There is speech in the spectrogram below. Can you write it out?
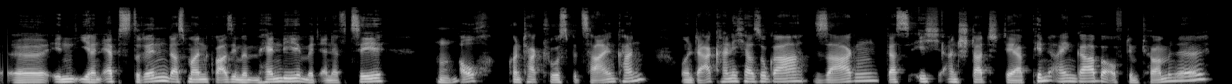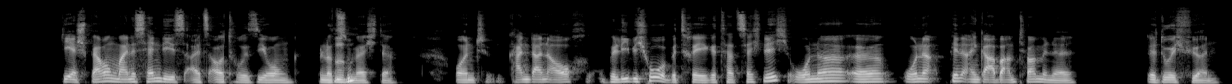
äh, in ihren Apps drin, dass man quasi mit dem Handy, mit NFC mhm. auch kontaktlos bezahlen kann. Und da kann ich ja sogar sagen, dass ich anstatt der PIN-Eingabe auf dem Terminal die Entsperrung meines Handys als Autorisierung benutzen mhm. möchte. Und kann dann auch beliebig hohe Beträge tatsächlich ohne, äh, ohne PIN-Eingabe am Terminal äh, durchführen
